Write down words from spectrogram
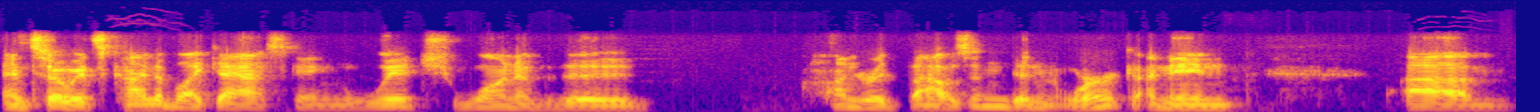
And so it's kind of like asking which one of the hundred thousand didn't work. I mean, um,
